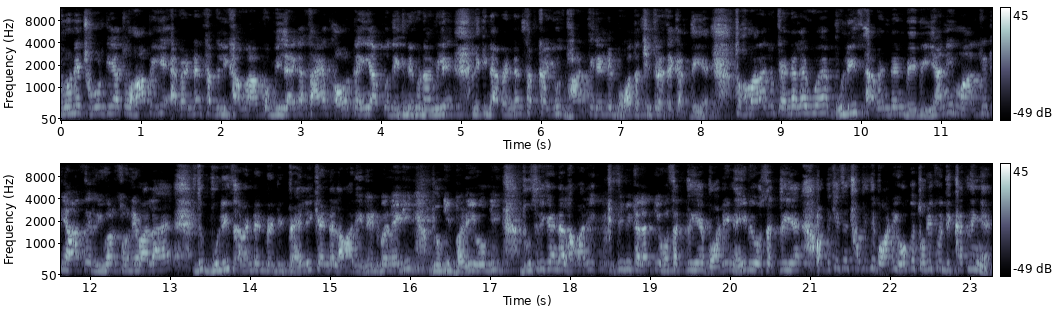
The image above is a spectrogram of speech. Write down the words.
उन्होंने छोड़ दिया तो वहाँ पे ये अबेंडन शब्द लिखा हुआ आपको मिल जाएगा। शायद और कहीं आपको देखने को ना मिले, लेकिन अबेंडन शब्द का यूज़ भारतीय रेलवे बहुत अच्छी तरह से करती है। तो हमारा जो कैंडल है, वो है बुलिस अबेंडन बेबी यानी मार्केट यहाँ से रिवर्स होने वाला है। जो बुलिस अबेंडन बेबी पहली कैंडल हमारी रेड बनेगी, जो की बड़ी होगी। दूसरी कैंडल हमारी किसी भी कलर की हो सकती है बॉडी नहीं भी हो सकती है। और देखिए छोटी सी बॉडी होगी तो भी कोई दिक्कत नहीं है।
